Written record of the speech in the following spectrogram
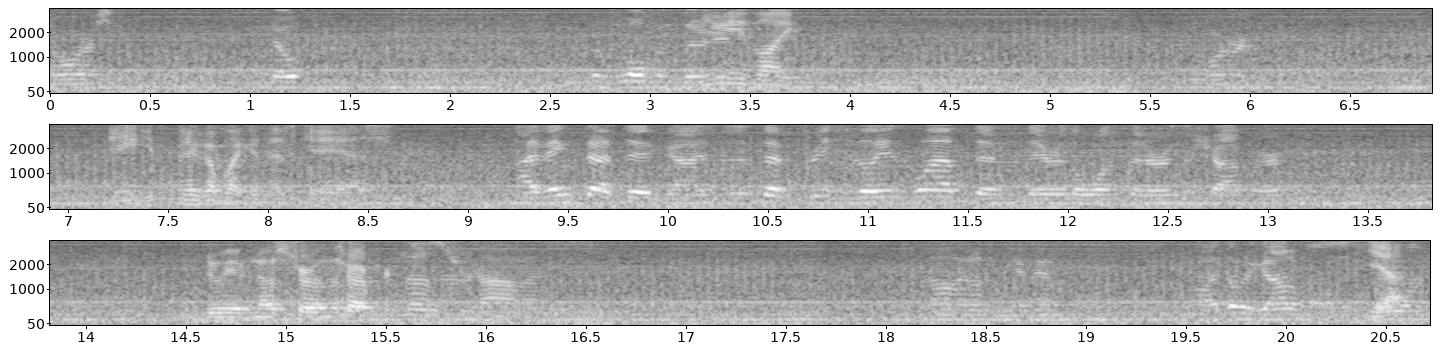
stores? Nope. Those have all been looted. You need like... Order... And you can pick up like an SKS. I think that's it, guys. But it said three civilians left, and they were the ones that are in the chopper. Do we have Nostro in the chopper? Nostradamus. No, I don't think we have him. Oh, I thought we got him all in this Yeah. one.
